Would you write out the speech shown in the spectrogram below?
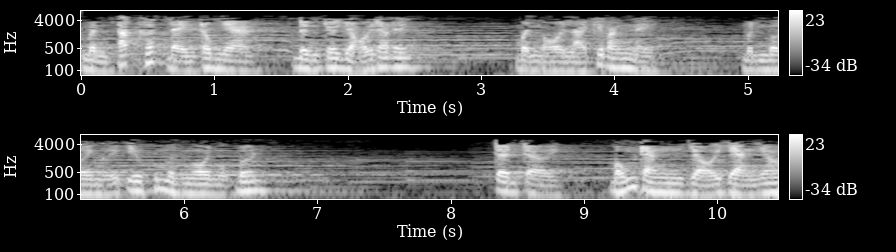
mình tắt hết đèn trong nhà, đừng cho dọi ra đây. Mình ngồi lại cái băng này, mình mời người yêu của mình ngồi một bên. Trên trời, bóng trăng dội vàng nho,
